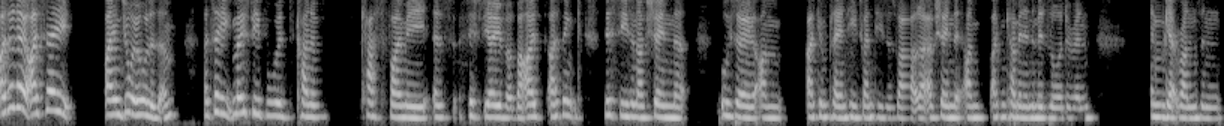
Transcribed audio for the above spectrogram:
I don't know. I'd say I enjoy all of them. I'd say most people would kind of classify me as 50 over, but I I think this season I've shown that also I'm I can play in T20s as well. Like I've shown that I'm I can come in in the middle order and and get runs and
